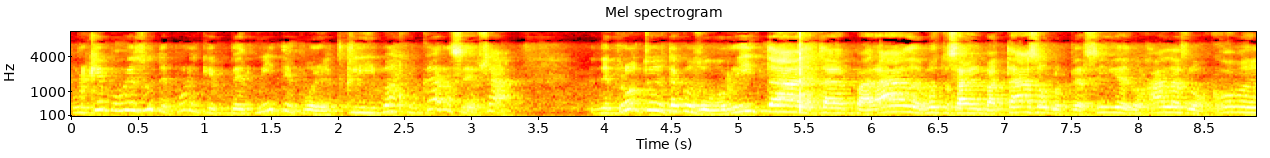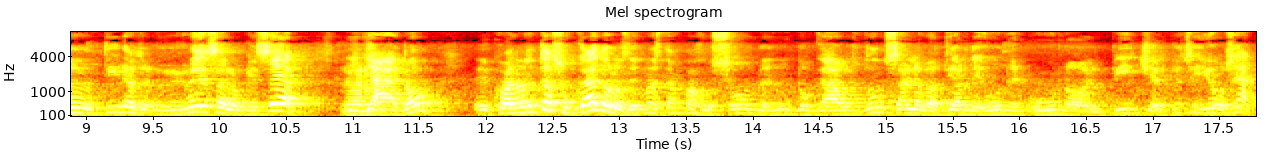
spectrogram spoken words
¿Por qué? Porque es un deporte que permite por el clima jugarse. O sea, de pronto está con su gorrita, está parado, de pronto sale el batazo, lo persigues, lo jalas, lo comes, lo tiras, regresa, lo que sea, Claro. y ya, ¿no? Eh, Cuando no estás jugando, los demás están bajo sombra, en un dugout, ¿no? Sale a batear de uno en uno, el pitcher, qué sé yo, o sea,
